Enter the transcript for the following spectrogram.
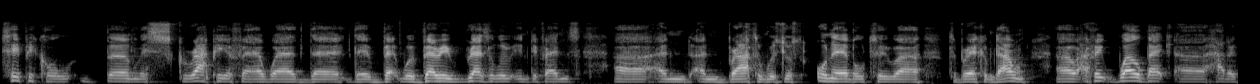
typical Burnley scrappy affair where they they were very resolute in defence, uh, and and Brighton was just unable to uh, to break them down. Uh, I think Welbeck uh, had a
